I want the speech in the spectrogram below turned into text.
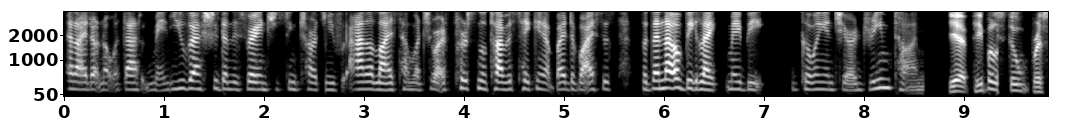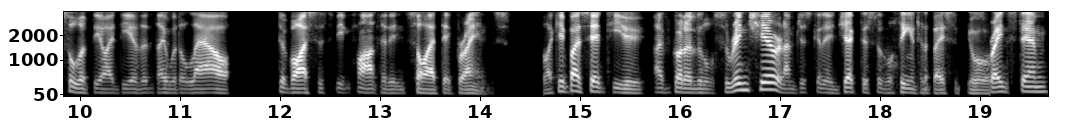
And I don't know what that would mean. You've actually done these very interesting charts. You've analyzed how much of our personal time is taken up by devices. But then that would be like maybe going into your dream time. Yeah, people still bristle at the idea that they would allow devices to be planted inside their brains. Like if I said to you, I've got a little syringe here and I'm just going to inject this little thing into the base of your brainstem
